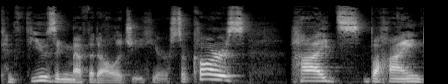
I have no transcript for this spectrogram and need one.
confusing methodology here. So Kars hides behind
